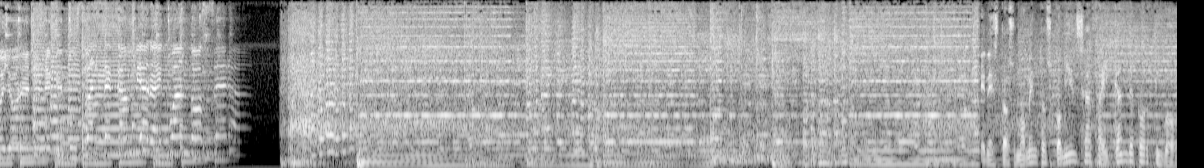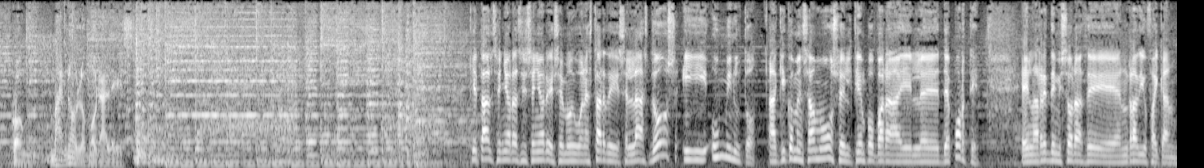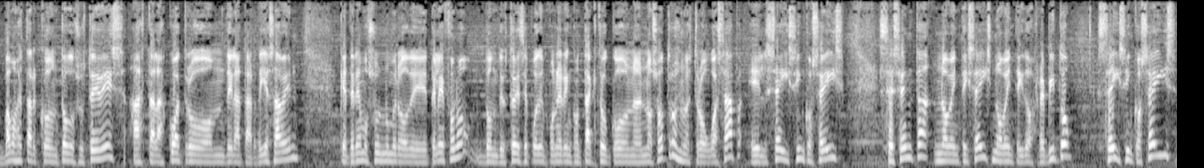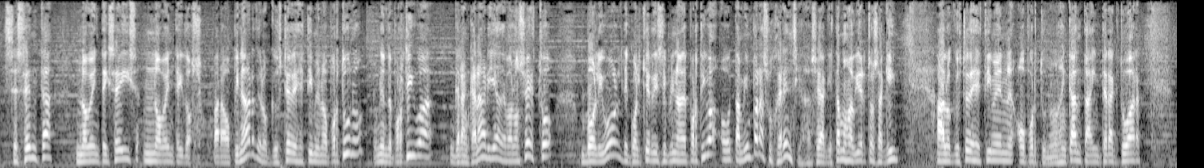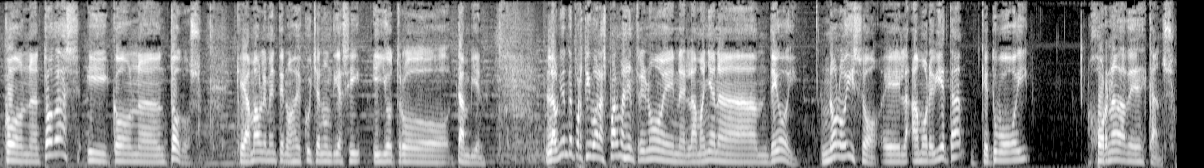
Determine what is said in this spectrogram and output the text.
No que tu suerte y cuando será. En estos momentos comienza Faikán Deportivo con Manolo Morales. ¿Qué tal, señoras y señores? Muy buenas tardes. Las dos y un minuto. Aquí comenzamos el tiempo para el eh, deporte en la red de emisoras de Radio Faikán. Vamos a estar con todos ustedes hasta las 4 de la tarde. Ya saben que tenemos un número de teléfono donde ustedes se pueden poner en contacto con nosotros, nuestro WhatsApp, el 656 60 96 92. Repito, 656 60 96 92. Para opinar de lo que ustedes estimen oportuno, Unión Deportiva, Gran Canaria, de baloncesto, voleibol, de cualquier disciplina deportiva o también para sugerencias. O sea que estamos abiertos aquí a lo que ustedes estimen oportuno. Nos encanta interactuar con todas y con eh, todos que amablemente nos escuchan un día sí y otro también. La Unión Deportiva Las Palmas entrenó en la mañana de hoy. No lo hizo el Amorebieta, que tuvo hoy jornada de descanso.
